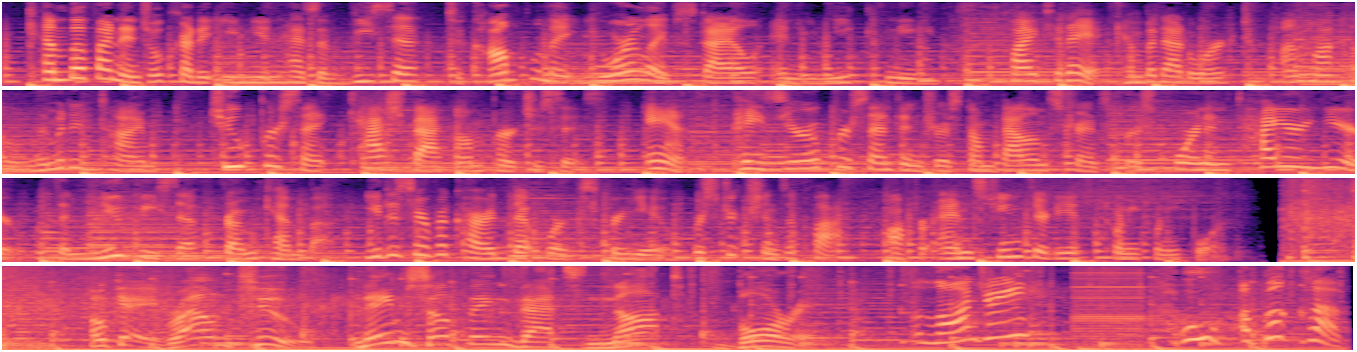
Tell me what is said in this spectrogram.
Kemba Financial Credit Union has a visa to complement your lifestyle and unique needs. Apply today at Kemba.org to unlock a limited time 2% cash back on purchases and pay 0% interest on balance transfers for an entire year with a new visa from Kemba. You deserve a card that works for you. Restrictions apply. Offer ends June 30th, 2024. Okay, round two. Name something that's not boring. A laundry? Ooh, a book club.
